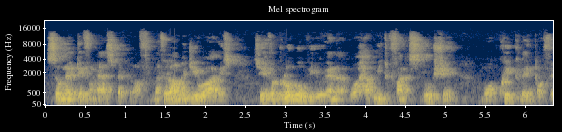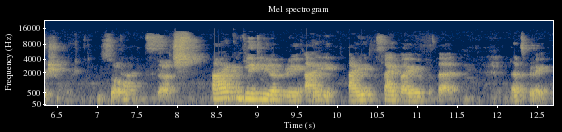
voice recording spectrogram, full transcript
so many different aspects of methodology wise. So you have a global view and it will help me to find a solution more quickly and more efficiently. So that's, that's I completely agree. I, I side by you with that. That's great.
